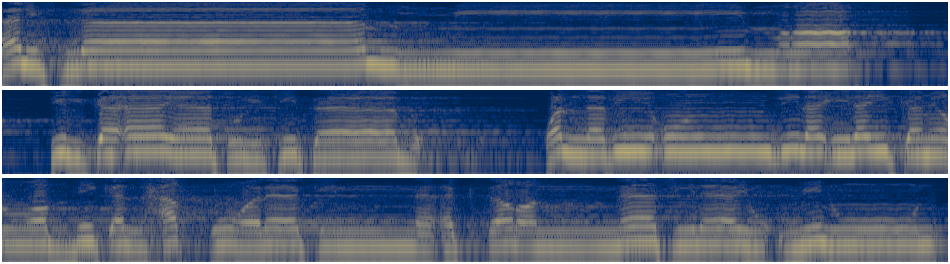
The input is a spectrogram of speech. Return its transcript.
ألف لام ميم را. تلك آيات الكتاب. والذي أنزل إليك من ربك الحق ولكن أكثر الناس لا يؤمنون.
